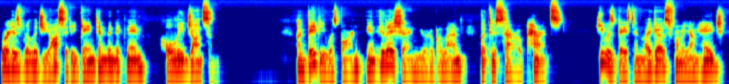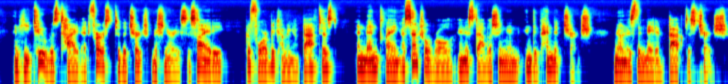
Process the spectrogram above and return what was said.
where his religiosity gained him the nickname Holy Johnson. Agbebi was born in Ilesha in Yoruba land, but to Saro parents. He was based in Lagos from a young age and he too was tied at first to the Church Missionary Society before becoming a Baptist and then playing a central role in establishing an independent church known as the Native Baptist Church.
